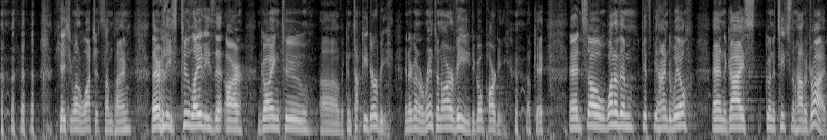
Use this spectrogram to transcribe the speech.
in case you want to watch it sometime. There are these two ladies that are going to uh, the Kentucky Derby and they're going to rent an RV to go party. okay? And so one of them gets behind the wheel and the guy's going to teach them how to drive.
